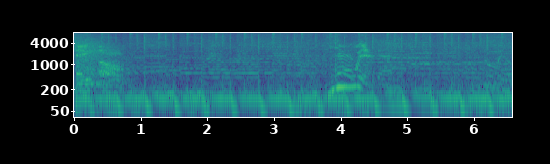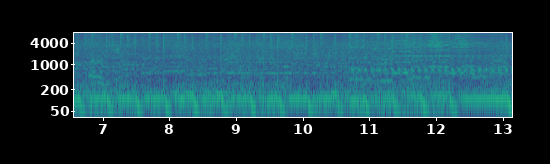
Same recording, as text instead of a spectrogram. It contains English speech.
KO.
